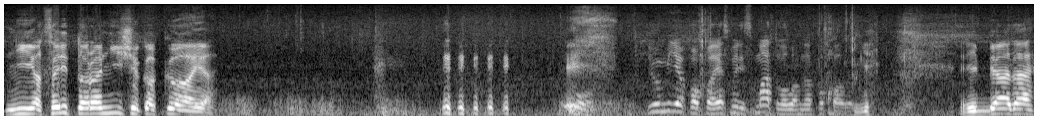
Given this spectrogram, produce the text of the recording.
Нет, смотри, таранища какая. И у меня попал. Я смотри, сматывал, она попала. Ребята,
